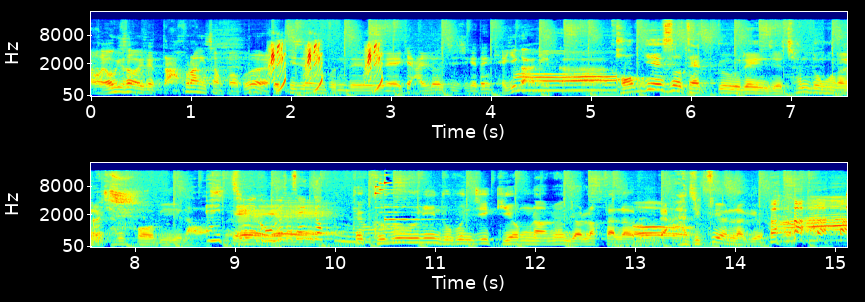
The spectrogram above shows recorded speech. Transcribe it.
어, 여기서 이제 딱 호랑이 창법을 네티즌 분들에게 알려주시게 된 계기가 아닐까. 어, 거기에서 댓글에 이제 천둥 호랑이 창법이 나왔어요. 엣지 예, 거기서 예. 생겼군요. 그 그분이 누군지 기억나면 연락 달라고 그러는데 어. 아직도 연락이 없어요.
